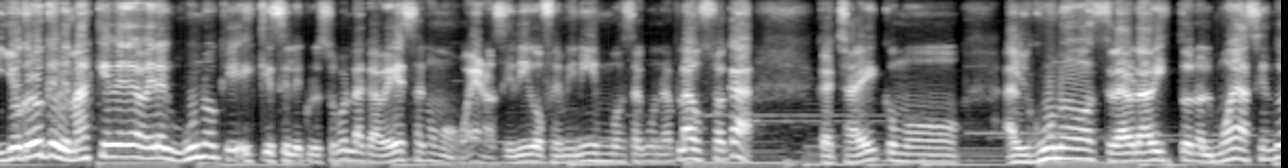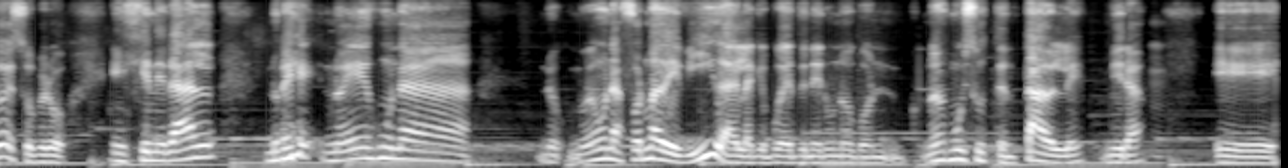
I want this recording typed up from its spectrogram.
Y yo creo que además que debe haber alguno que, que se le cruzó por la cabeza como, bueno, si digo feminismo, saco un aplauso acá, ¿cachai? Como algunos se le habrá visto no el mueve haciendo eso, pero en general no es, no es una no, es una forma de vida la que puede tener uno con. No es muy sustentable, mira. Eh,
